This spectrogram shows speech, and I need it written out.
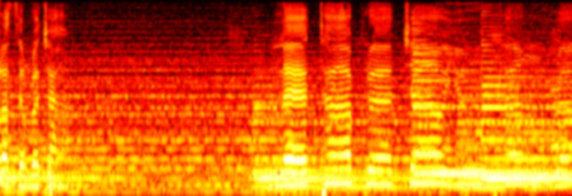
พระเสริญพระเจ้า และถ้าพระเจ้าอยู่ข้างเรา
